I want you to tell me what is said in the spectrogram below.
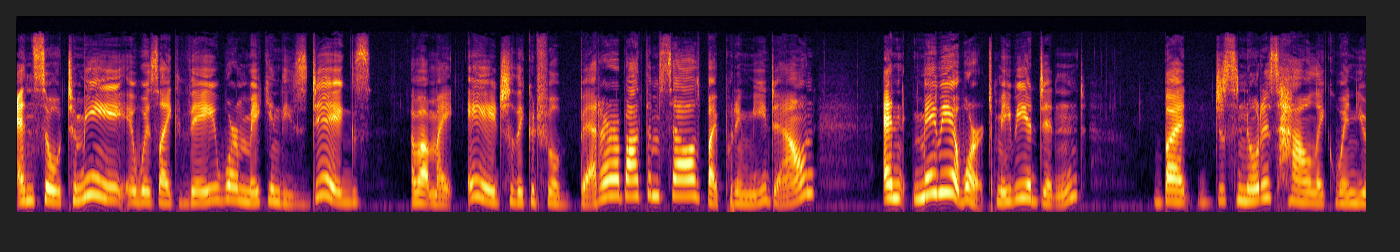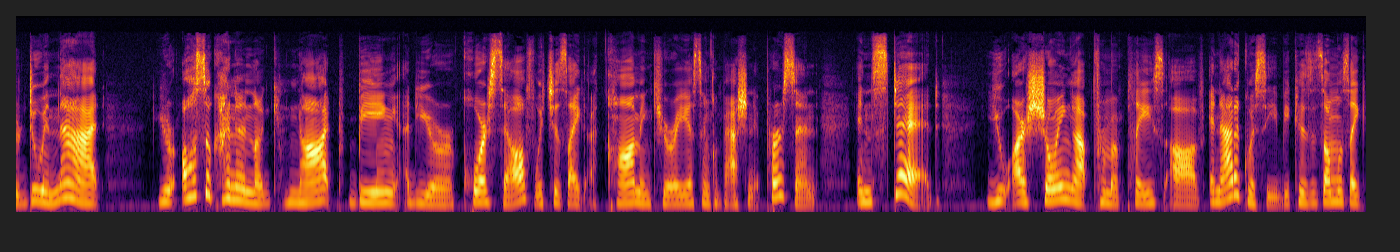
And so to me, it was like they were making these digs about my age so they could feel better about themselves by putting me down. And maybe it worked, maybe it didn't. But just notice how, like, when you're doing that, you're also kind of like not being at your core self, which is like a calm and curious and compassionate person. Instead, you are showing up from a place of inadequacy because it's almost like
